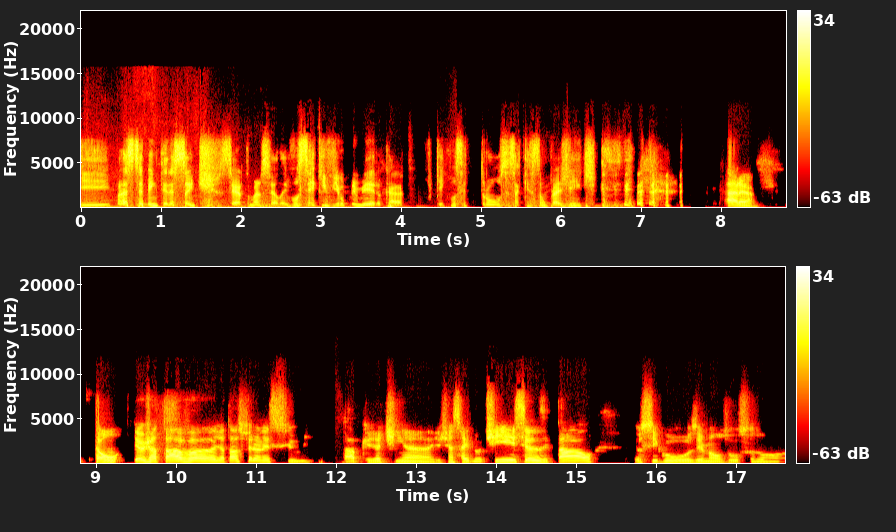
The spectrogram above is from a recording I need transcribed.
que parece ser bem interessante, certo, Marcelo? E você que viu primeiro, cara, por que, que você trouxe essa questão pra gente? Cara, então, eu já tava, já tava esperando esse filme, tá? Porque já tinha, já tinha saído notícias e tal. Eu sigo os irmãos Russo no,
